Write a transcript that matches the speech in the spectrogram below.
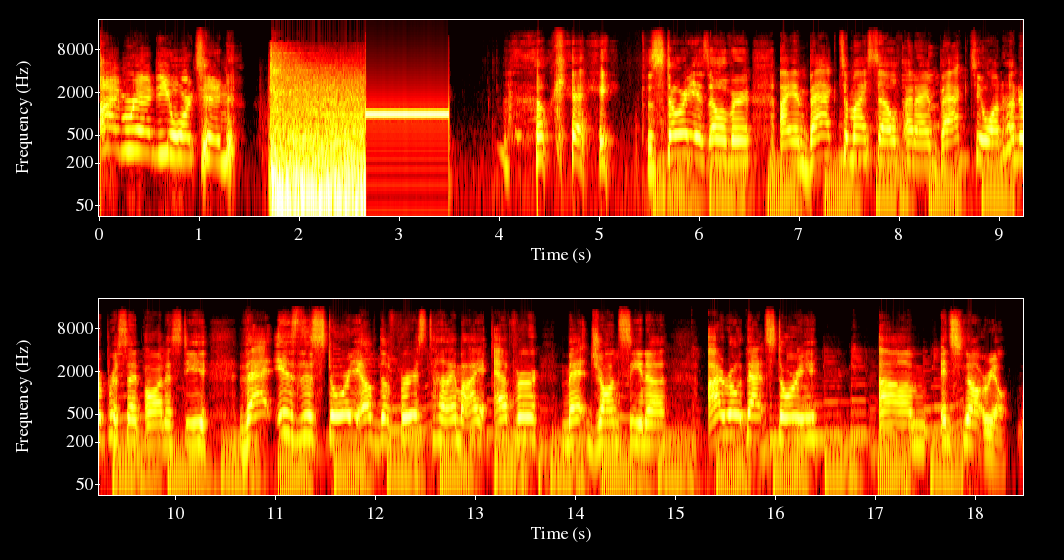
I'm Randy Orton. Okay. The story is over. I am back to myself and I am back to 100% honesty. That is the story of the first time I ever met John Cena. I wrote that story. Um, it's not real.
